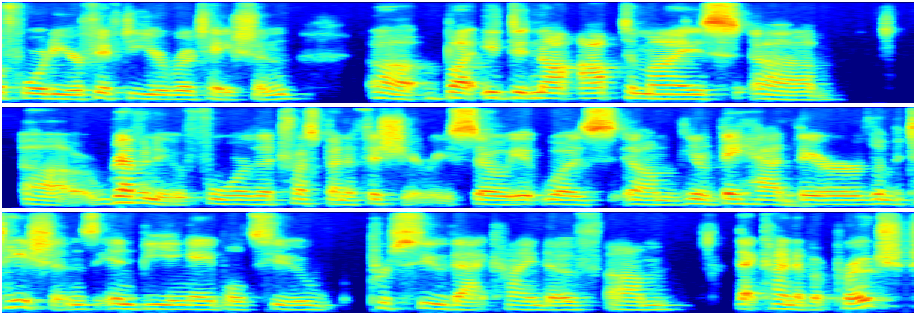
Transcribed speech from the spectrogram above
a forty or fifty year rotation. Uh, but it did not optimize, uh, uh, revenue for the trust beneficiaries. So it was, um, you know, they had their limitations in being able to pursue that kind of, um, that kind of approach.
